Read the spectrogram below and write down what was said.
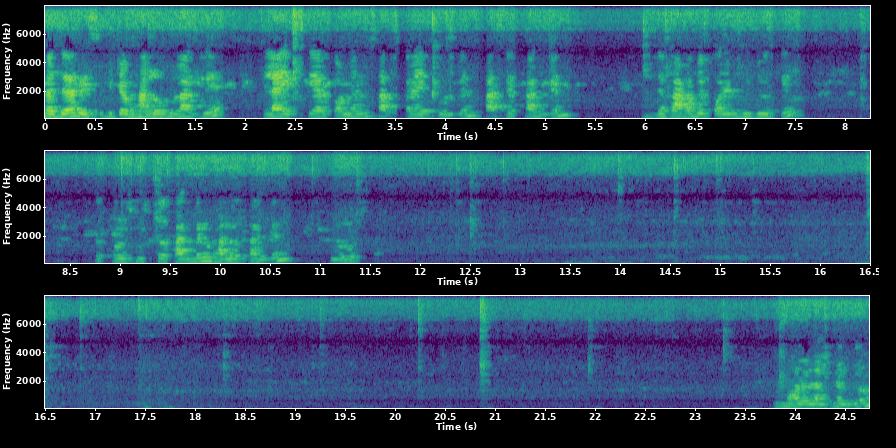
ভাজা রেসিপিটা ভালো লাগলে লাইক শেয়ার কমেন্ট সাবস্ক্রাইব করবেন, পাশে থাকবেন। দেখা হবে পরের ভিডিওতে। তখন সুস্থ থাকবেন, ভালো থাকবেন। নমস্কার। ভালো লাগছে একদম।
